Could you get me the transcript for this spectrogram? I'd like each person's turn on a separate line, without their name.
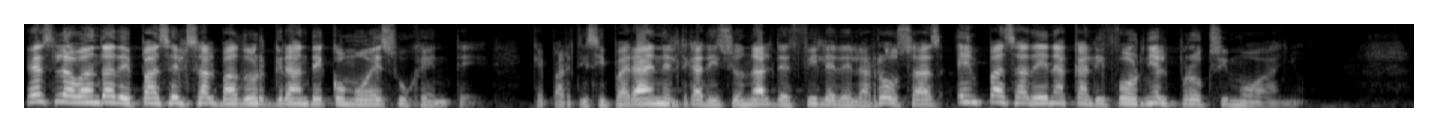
Es la banda de paz El Salvador Grande como es su gente, que participará en el tradicional desfile de las rosas en Pasadena, California el próximo año.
